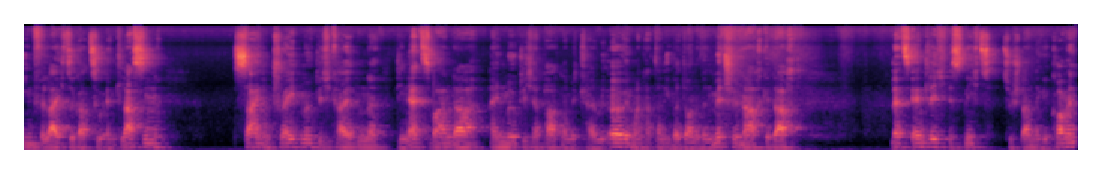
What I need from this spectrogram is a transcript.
ihn vielleicht sogar zu entlassen Sign-and-Trade-Möglichkeiten. Die Nets waren da ein möglicher Partner mit Kyrie Irving. Man hat dann über Donovan Mitchell nachgedacht. Letztendlich ist nichts zustande gekommen.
